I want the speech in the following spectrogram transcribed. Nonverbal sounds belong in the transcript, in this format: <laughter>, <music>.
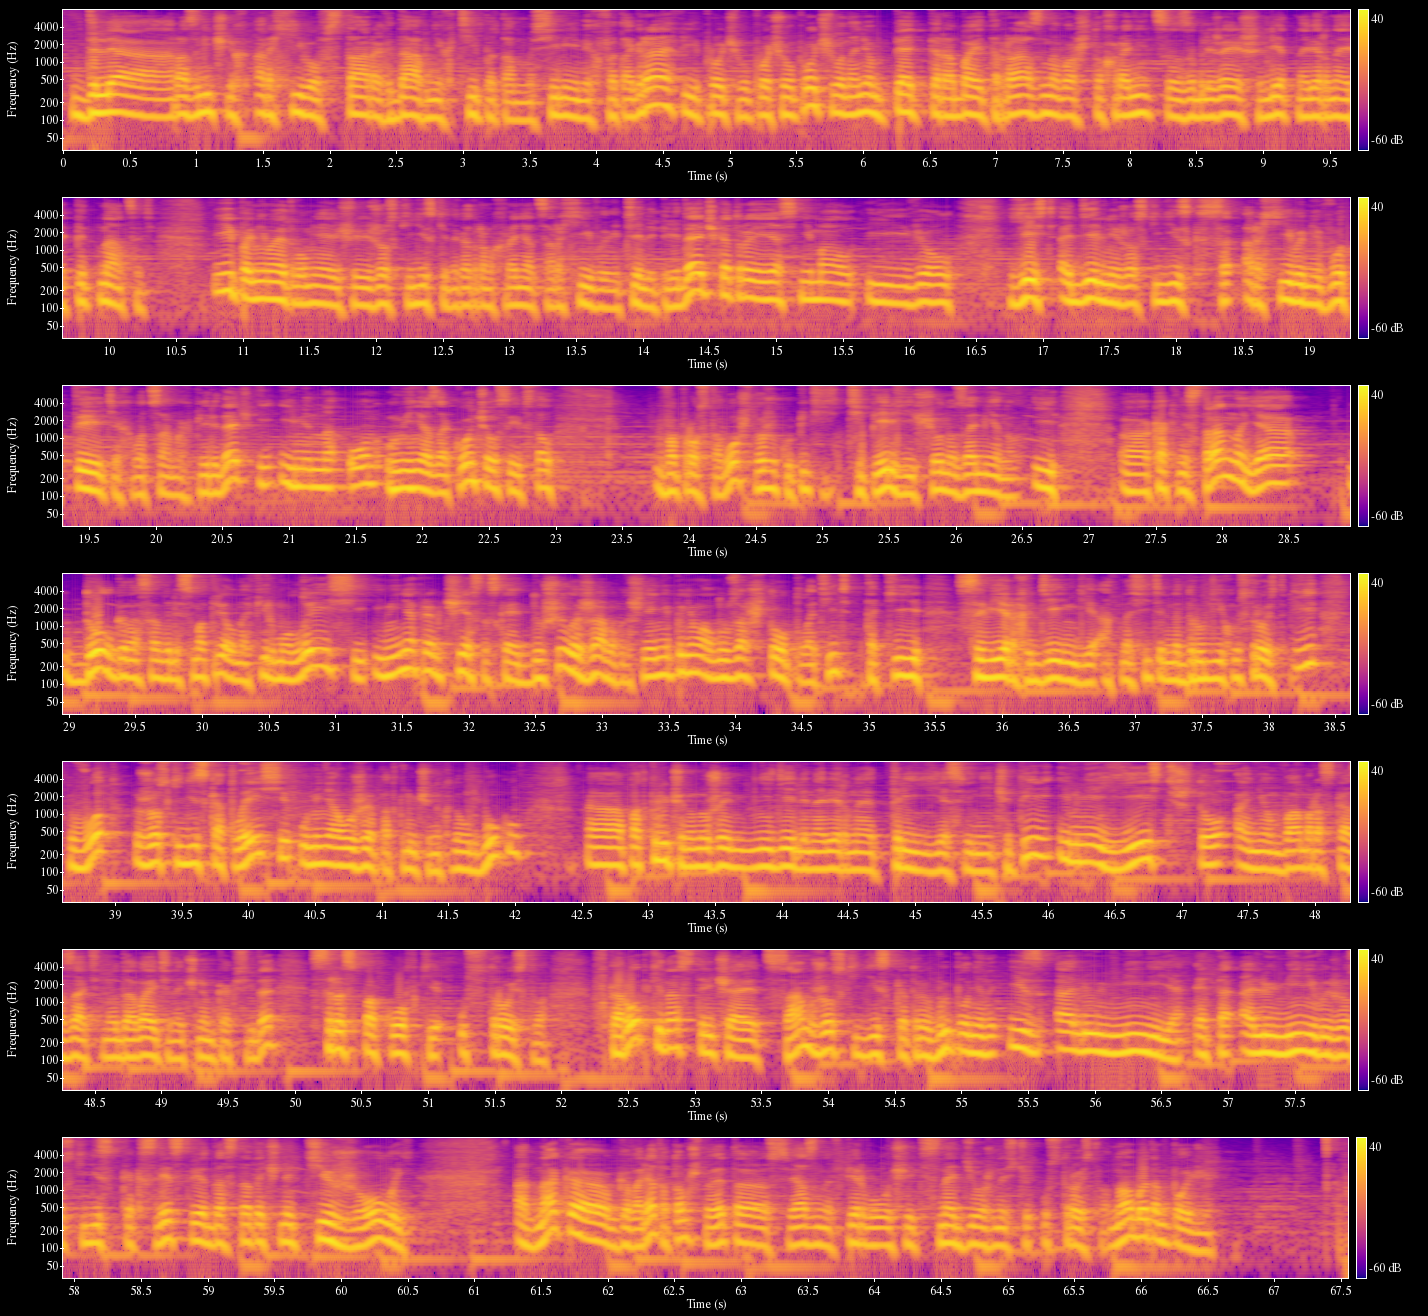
для различных архивов старых, давних, типа там семейных фотографий и прочего, прочего, прочего. На нем 5 терабайт разного, что хранится за ближайшие лет, наверное, 15. И помимо этого у меня еще и жесткие диски, на котором хранятся архивы телепередач, которые я снимал и вел. Есть отдельный жесткий диск с архивами вот этих вот самых передач, и именно он у меня закончился и встал вопрос того, что же купить теперь еще на замену. И, э, как ни странно, я долго, на самом деле, смотрел на фирму Лейси, и меня прям, честно сказать, душила жаба, потому что я не понимал, ну за что платить такие сверх деньги относительно других устройств. И вот жесткий диск от Лейси у меня уже подключен к ноутбуку, подключен он уже недели, наверное, три, если не четыре, и мне есть что о нем вам рассказать. Но давайте начнем, как всегда, с распаковки устройства. В коробке нас встречает сам жесткий диск, который выполнен из алюминия. Это алюминиевый жесткий диск, как следствие, достаточно тяжелый. Однако говорят о том, что это связано в первую очередь с надежностью устройства. Но об этом позже.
